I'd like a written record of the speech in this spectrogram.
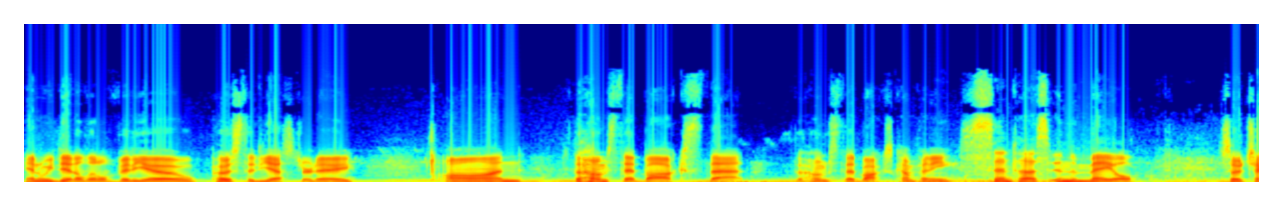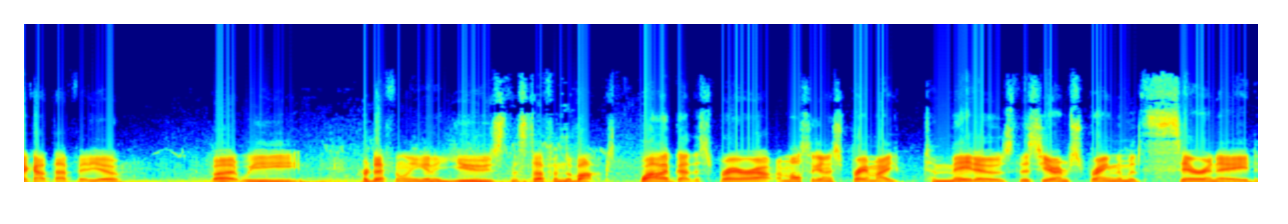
And we did a little video posted yesterday on the Homestead Box that the Homestead Box company sent us in the mail. So check out that video. But we are definitely gonna use the stuff in the box. While I've got the sprayer out, I'm also gonna spray my tomatoes. This year I'm spraying them with Serenade.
